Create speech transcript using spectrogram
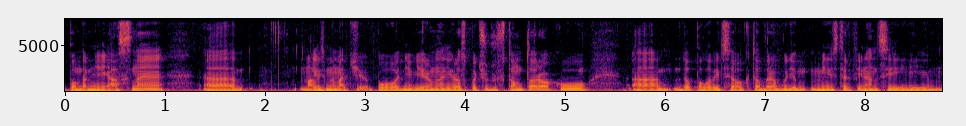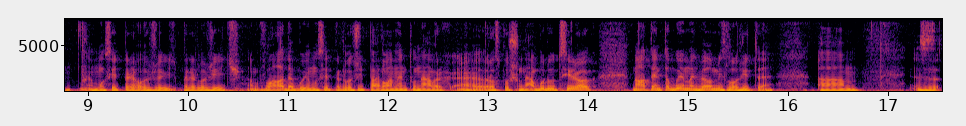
pomerne jasné. Uh, Mali sme mať pôvodne vyrovnaný rozpočet už v tomto roku a do polovice oktobra bude minister financí musieť predložiť, predložiť, vláda bude musieť predložiť parlamentu návrh e, rozpočtu na budúci rok. No a tento bude mať veľmi zložité. A z,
